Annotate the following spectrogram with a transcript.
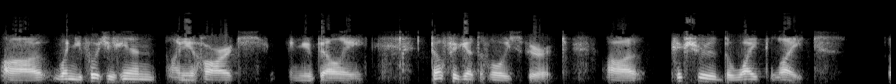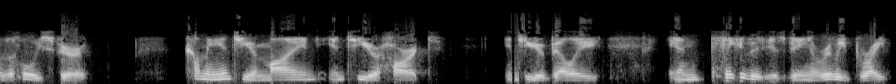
Uh, when you put your hand on your heart and your belly, don't forget the Holy Spirit. Uh, picture the white light of the Holy Spirit coming into your mind, into your heart, into your belly, and think of it as being a really bright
